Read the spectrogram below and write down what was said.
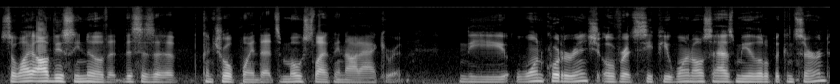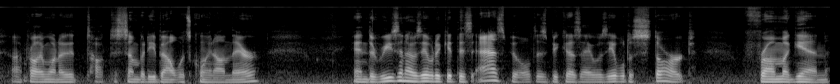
So I obviously know that this is a control point that's most likely not accurate. The 1 quarter inch over at CP1 also has me a little bit concerned. I probably want to talk to somebody about what's going on there. And the reason I was able to get this as built is because I was able to start from, again,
